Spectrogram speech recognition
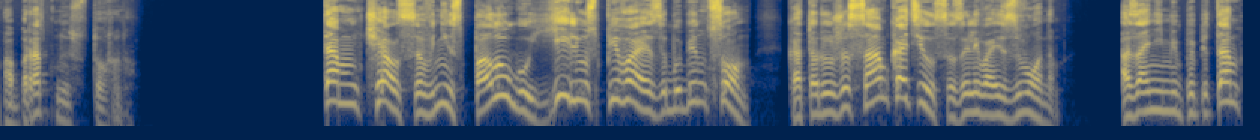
в обратную сторону. Там мчался вниз по лугу, еле успевая за бубенцом, который уже сам катился, заливаясь звоном, а за ними по пятам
